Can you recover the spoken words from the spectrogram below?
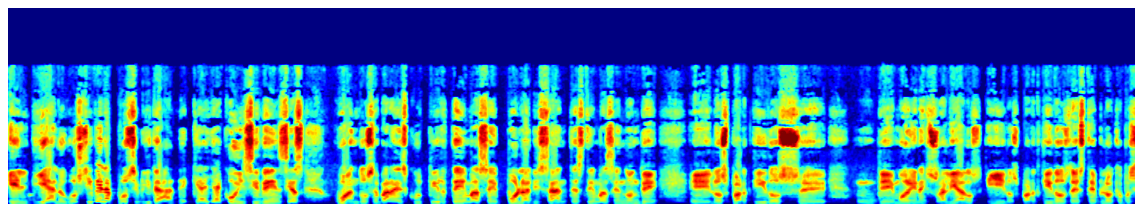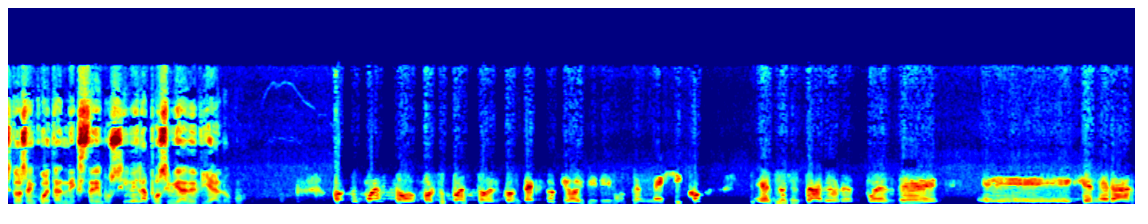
el diálogo. ¿Sí ve la posibilidad de que haya coincidencias cuando se van a discutir temas eh, polarizantes, temas en donde eh, los partidos eh, de Morena y sus aliados y los partidos de este bloque opositor se encuentran en extremos? ¿Sí ve la posibilidad de diálogo? Por supuesto, por supuesto. El contexto que hoy vivimos en México es necesario después de eh, generar,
